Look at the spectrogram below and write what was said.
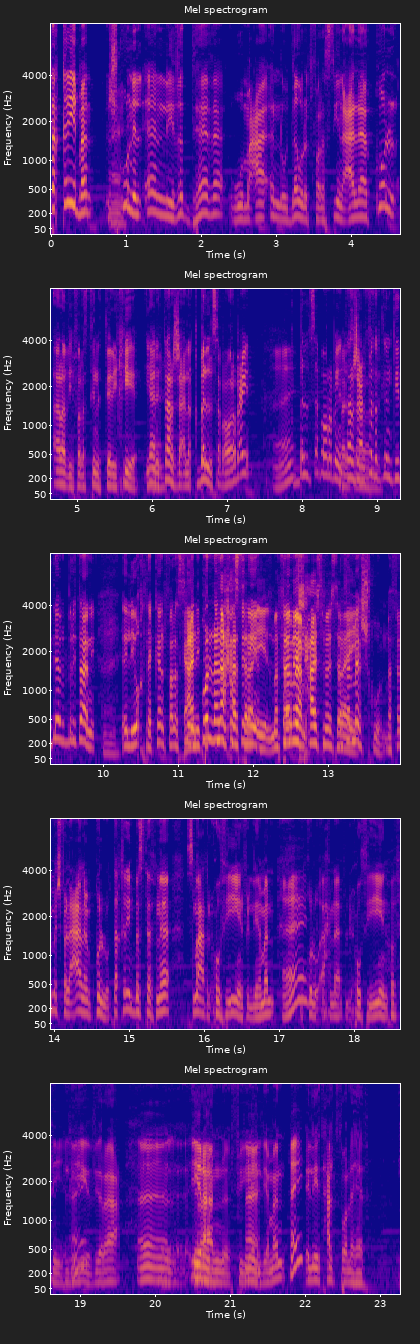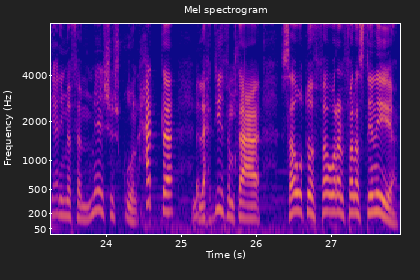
تقريبا شكون الآن اللي ضد هذا ومع أنه دولة فلسطين على كل أراضي فلسطين التاريخية يعني أي. ترجع لقبل 47 قبل 47 قبل ترجع 47. لفتره الانتداب البريطاني اللي وقتها كان فلسطين يعني كلها. إسرائيل، ما. فماش حسم ما إسرائيل. فماش شكون ما فماش في العالم كله تقريبا باستثناء سمعت الحوثيين في اليمن. يقولوا إحنا الحوثيين اللي هي. ذراع. إيران في. اليمن اللي يتحدثوا على هذا يعني ما فماش شكون. حتى الحديث نتاع صوت الثورة الفلسطينية.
